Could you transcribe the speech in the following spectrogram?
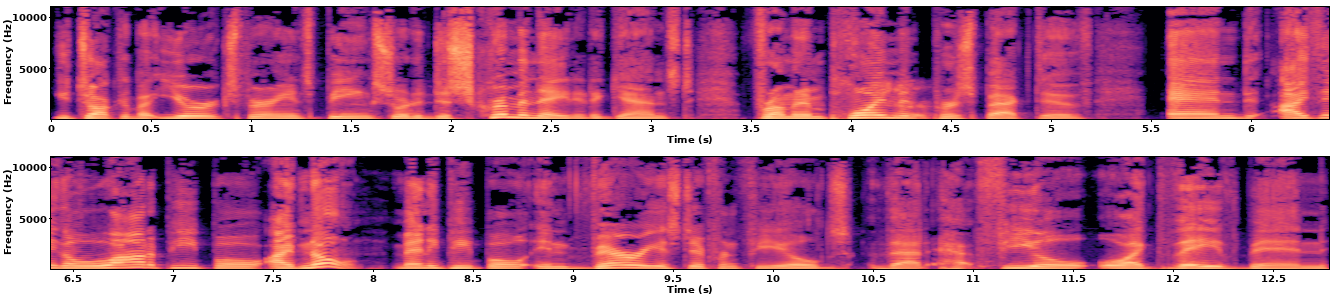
You talked about your experience being sort of discriminated against from an employment sure. perspective. And I think a lot of people, I've known many people in various different fields that ha- feel like they've been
